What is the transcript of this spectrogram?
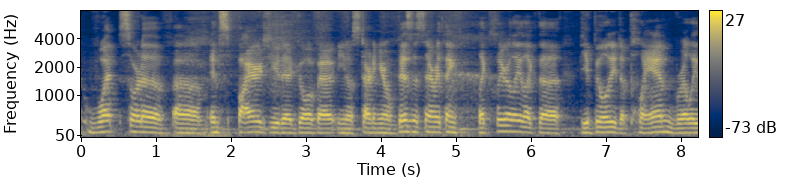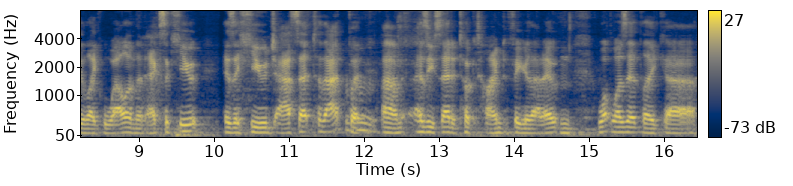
what sort of um, inspired you to go about you know starting your own business and everything like clearly like the the ability to plan really like well and then execute is a huge asset to that but um, as you said it took time to figure that out. And what was it like uh,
